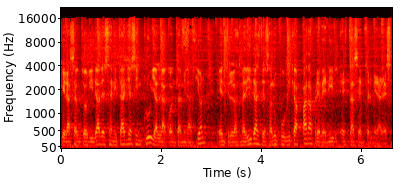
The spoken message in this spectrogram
que las autoridades sanitarias incluyan la contaminación entre las medidas de salud pública para prevenir estas enfermedades.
